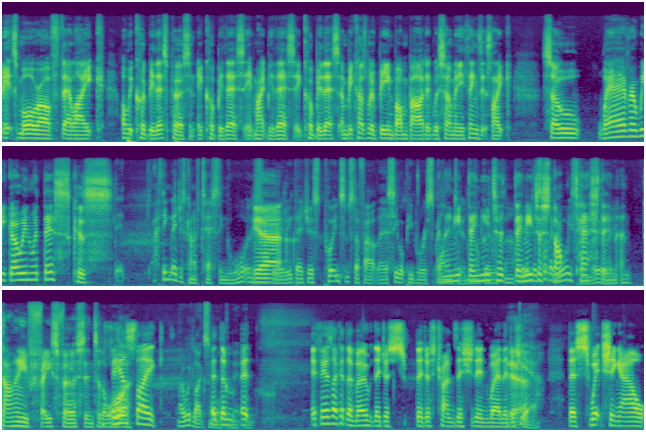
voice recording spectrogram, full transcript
It's more of they're like, oh, it could be this person, it could be this, it might be this, it could be this, and because we've been bombarded with so many things, it's like, so where are we going with this? Because I think they're just kind of testing the waters. Yeah. really, they're just putting some stuff out there, see what people respond they to. need and they need to with they need to stop always done, testing really. and dive face first into the It water. feels like I would like some at more the commitment. it, it feels like at the moment they're just they're just transitioning where they're just Yeah. yeah, they're switching out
